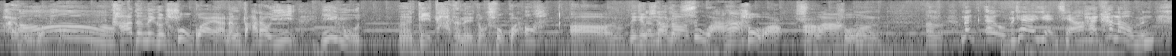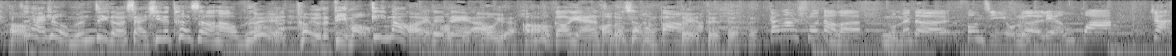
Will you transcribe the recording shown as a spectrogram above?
海红果树，它的那个树冠呀能达到一一亩。嗯，地大的那种树冠哇哦，那就相当树王啊，树王，树王，树王。嗯，那哎，我们现在眼前还看到我们，这还是我们这个陕西的特色哈，我们的对特有的地貌，地貌，对对对啊，高原，黄土高原，真的是很棒。对对对对。刚刚说到了我们的风景，有个莲花站。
